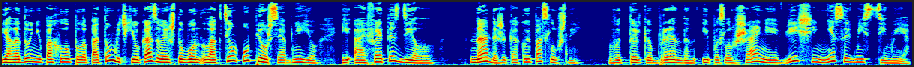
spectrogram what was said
Я ладонью похлопала по тумбочке, указывая, чтобы он локтем уперся об нее, и Альфа это сделал. Надо же, какой послушный. Вот только Брэндон и послушание — вещи несовместимые.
